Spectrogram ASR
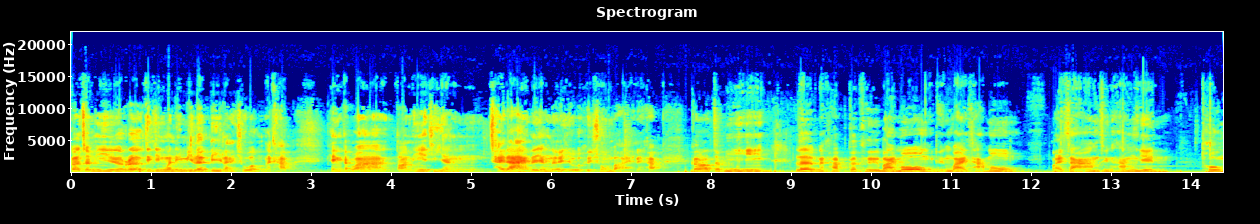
ก็จะมีเลิกจริง ๆ วันนี้มีเลิกดีหลายช่วงนะครับ เพียงแต่ว่าตอนนี้ที่ยังใช้ได้และยังเหลืออยู่ก็คือช่วงบ่ายนะครับ ก็จะมีเลิกนะครับก็คือบ่ายโมงถึงบ่ายสามโมงบ่ายสามถึงห้าโมงเย็นทุ่ม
